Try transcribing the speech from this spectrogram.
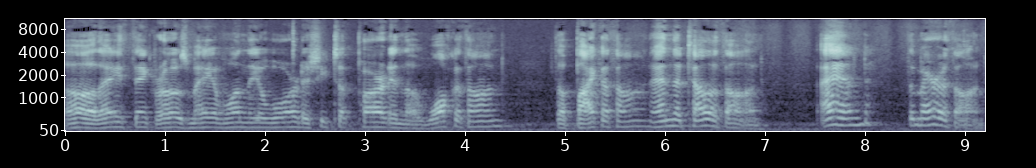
Oh, they think Rose may have won the award as she took part in the walkathon the bikeathon and the telethon and the marathon.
